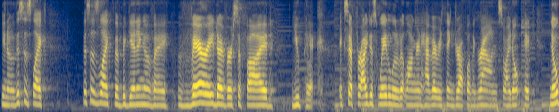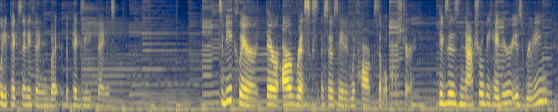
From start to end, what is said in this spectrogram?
You know, this is like this is like the beginning of a very diversified you pick. Except for I just wait a little bit longer and have everything drop on the ground so I don't pick nobody picks anything but the pigs eat things. To be clear, there are risks associated with hog silvopasture. Pigs' natural behavior is rooting,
